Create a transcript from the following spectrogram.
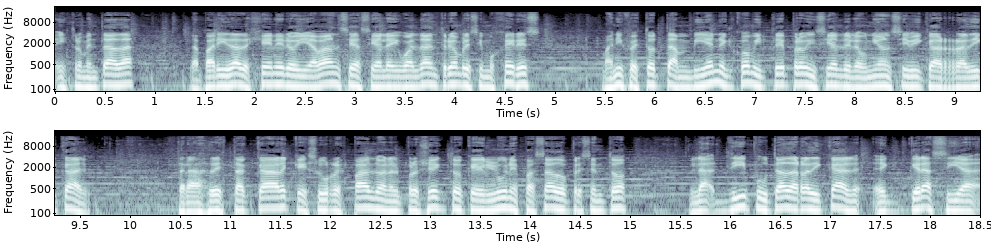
instrumentada la paridad de género y avance hacia la igualdad entre hombres y mujeres, manifestó también el Comité Provincial de la Unión Cívica Radical tras destacar que su respaldo en el proyecto que el lunes pasado presentó la diputada radical eh, Gracia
